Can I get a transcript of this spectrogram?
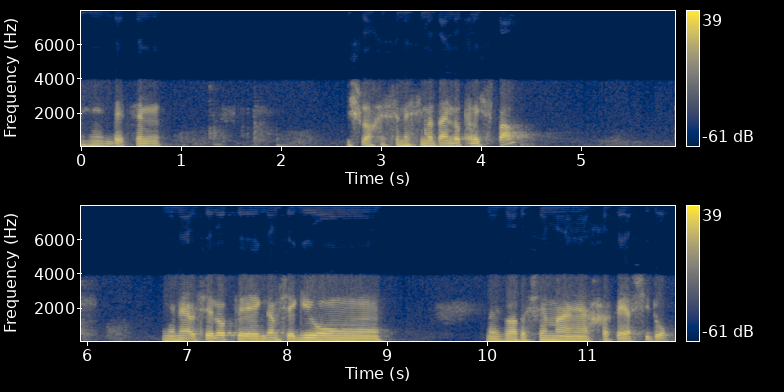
אה, בעצם לשלוח אס.אם.אס אם עדיין לא את המספר. אני אענה על שאלות אה, גם שהגיעו בעזרת השם אחרי השידור.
